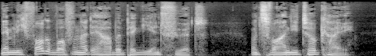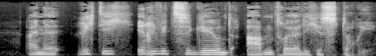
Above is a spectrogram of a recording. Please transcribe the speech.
nämlich vorgeworfen hat, er habe Peggy entführt. Und zwar in die Türkei. Eine richtig irrwitzige und abenteuerliche Story.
